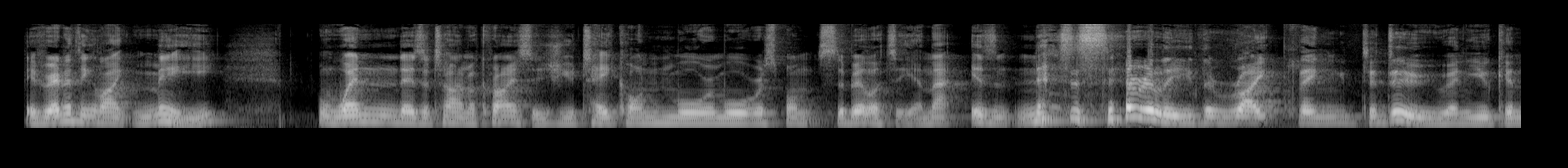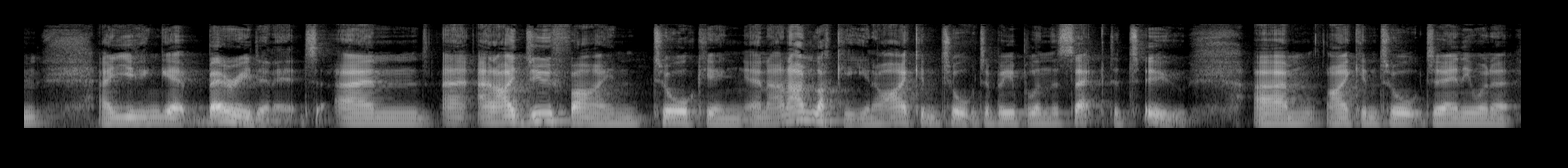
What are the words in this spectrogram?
if you're anything like me, when there's a time of crisis, you take on more and more responsibility, and that isn't necessarily the right thing to do, and you can and you can get buried in it. And and I do find talking, and, and I'm lucky, you know, I can talk to people in the sector too. Um, I can talk to anyone at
